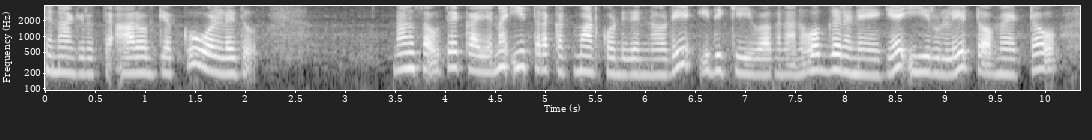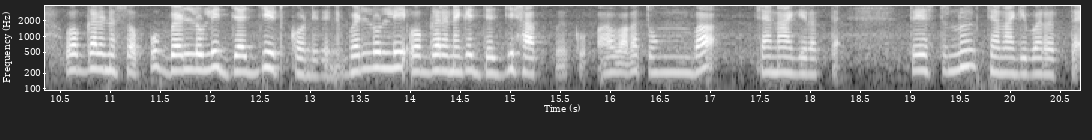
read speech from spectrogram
ಚೆನ್ನಾಗಿರುತ್ತೆ. ಆರೋಗ್ಯಕ್ಕೂ ಒಳ್ಳೆಯದು ನಾನು ಸೌತೆಕಾಯಿಯನ್ನು ಈ ಥರ ಕಟ್ ಮಾಡ್ಕೊಂಡಿದ್ದೀನಿ ನೋಡಿ. ಇದಕ್ಕೆ ಇವಾಗ ನಾನು ಒಗ್ಗರಣೆಗೆ ಈರುಳ್ಳಿ ಟೊಮೆಟೊ ಒಗ್ಗರಣೆ ಸೊಪ್ಪು, ಬೆಳ್ಳುಳ್ಳಿ ಜಜ್ಜಿ ಇಟ್ಕೊಂಡಿದ್ದೀನಿ. ಬೆಳ್ಳುಳ್ಳಿ ಒಗ್ಗರಣೆಗೆ ಜಜ್ಜಿ ಹಾಕಬೇಕು. ಆವಾಗ ತುಂಬ ಚೆನ್ನಾಗಿರುತ್ತೆ. ಟೇಸ್ಟನ್ನು ಚೆನ್ನಾಗಿ ಬರುತ್ತೆ.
